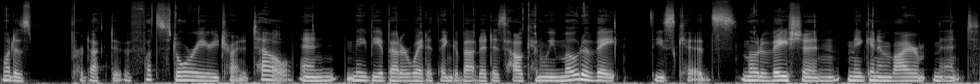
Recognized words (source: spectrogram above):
what is productive? What story are you trying to tell? And maybe a better way to think about it is how can we motivate these kids? Motivation, make an environment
